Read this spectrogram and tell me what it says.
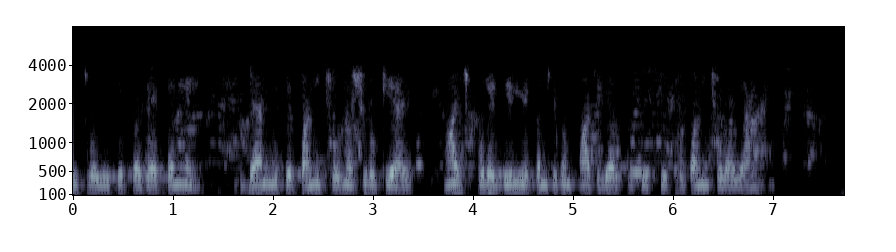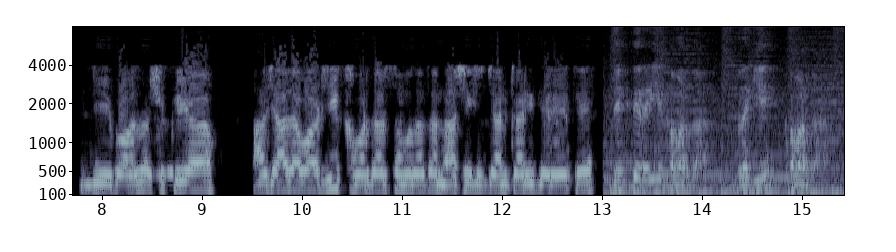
इस वजह से प्रशासन ने डैम में से पानी छोड़ना शुरू किया है। आज पूरे दिन में कम से कम पाँच हज़ार क्यूसेक के ऊपर पानी छोड़ा जाना है। जी बहुत बहुत शुक्रिया। आज़ाद अवार्ड जी खबरदार संवाददाता नासिक जानकारी दे रहे थे। देखते रहिए खबरदार। रहिए खबरदार।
